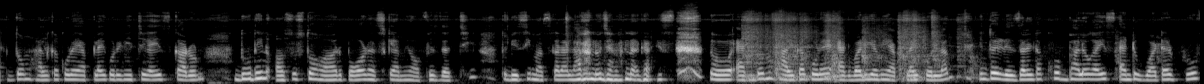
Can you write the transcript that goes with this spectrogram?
একদম হালকা করে অ্যাপ্লাই করে নিচ্ছে গাইস কারণ দুদিন অসুস্থ হওয়ার পর আজকে আমি অফিস যাচ্ছি। তো বেশি মাস্কারা লাগানো যাবে না গাইস তো একদম হালকা করে একবারই আমি অ্যাপ্লাই করলাম। কিন্তু এর রেজাল্টটা খুব ভালো গাইস অ্যান্ড ওয়াটার প্রুফ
